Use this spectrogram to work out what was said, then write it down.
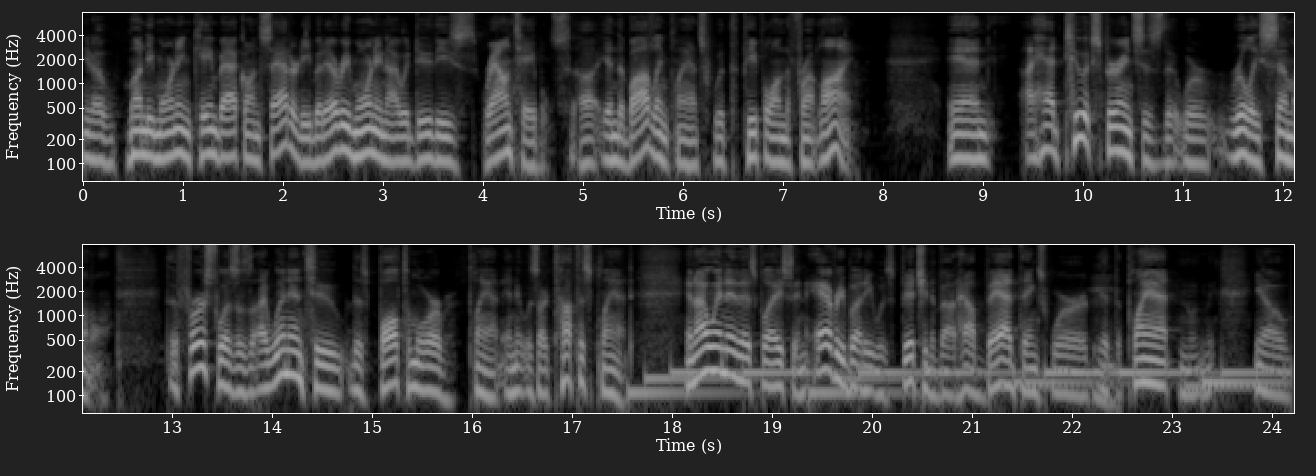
you know, Monday morning, came back on Saturday, but every morning I would do these roundtables uh, in the bottling plants with the people on the front line. And I had two experiences that were really seminal. The first was as I went into this Baltimore plant, and it was our toughest plant. And I went into this place, and everybody was bitching about how bad things were at the plant, and you know,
